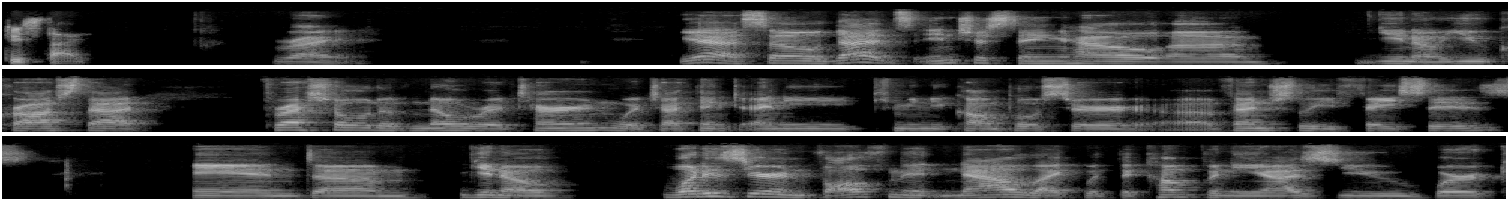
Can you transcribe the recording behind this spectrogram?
twist eye. Right. Yeah, so that's interesting how um, you know you cross that threshold of no return, which I think any community composter uh, eventually faces. And um, you know, what is your involvement now like with the company as you work?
